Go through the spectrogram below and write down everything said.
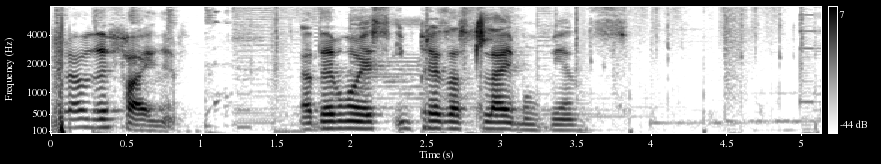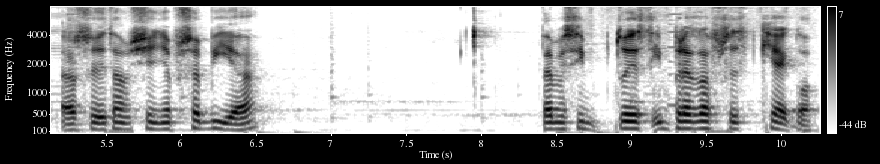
Naprawdę fajny. Na demo jest impreza slime'ów, więc... Raczej tam się nie przebije. Tam jest, tu jest impreza wszystkiego.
